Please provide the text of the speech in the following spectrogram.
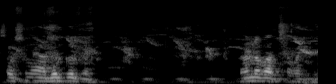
সবসময় আদর করবেন। ধন্যবাদ সবাইকে।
